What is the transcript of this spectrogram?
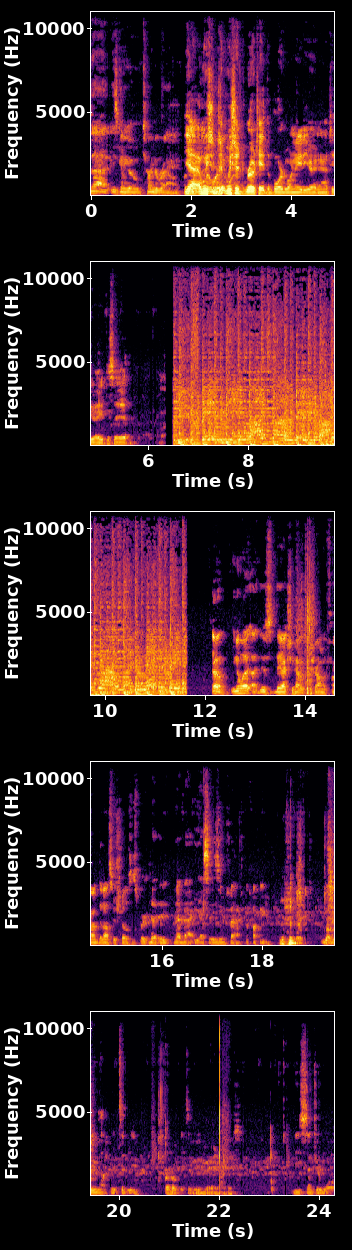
that is gonna go turned around. yeah, and we should we should rotate the board 180 right now too. I hate to say it. Oh, you know what? I, there's they actually have a picture on the front that also shows us where that, it, that that yes is in fact the fucking what we want it to be or hope it to be. Very nice. The center wall.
